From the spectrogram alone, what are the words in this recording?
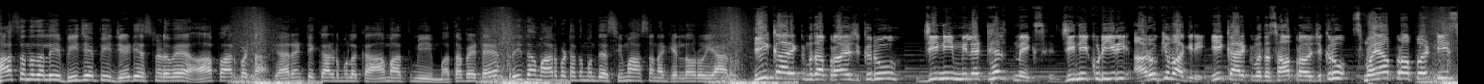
ಹಾಸನದಲ್ಲಿ ಬಿಜೆಪಿ ಜೆಡಿಎಸ್ ನಡುವೆ ಆಪ್ ಆರ್ಭಟ ಗ್ಯಾರಂಟಿ ಕಾರ್ಡ್ ಮೂಲಕ ಆಮ್ ಆದ್ಮಿ ಮತಬೇಟೆ ಪ್ರೀತಮ್ ಆರ್ಭಟದ ಮುಂದೆ ಸಿಂಹಾಸನ ಗೆಲ್ಲೋರು ಯಾರು? ಈ ಕಾರ್ಯಕ್ರಮದ ಪ್ರಾಯೋಜಕರು Jini millet health mix. Jini ಕುಡಿಯಿರಿ ಆರೋಗ್ಯವಾಗಿರಿ. ಈ ಕಾರ್ಯಕ್ರಮದ ಸಹ ಪ್ರಾಯೋಜಕರು ಸ್ಮಯಾ ಪ್ರಾಪರ್ಟೀಸ್.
